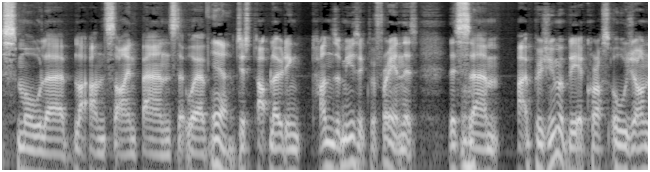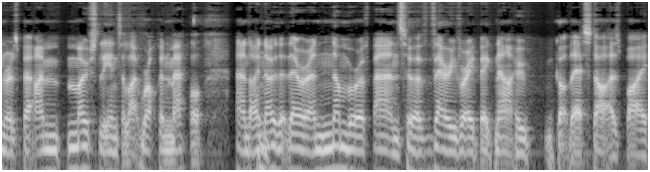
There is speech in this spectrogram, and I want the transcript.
smaller, like unsigned bands that were yeah. just uploading tons of music for free. And this, this, mm. um, presumably across all genres, but I'm mostly into like rock and metal. And I mm. know that there are a number of bands who are very, very big now who got their starters by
